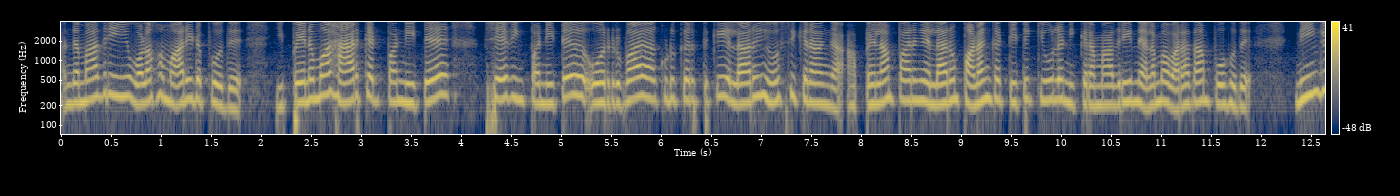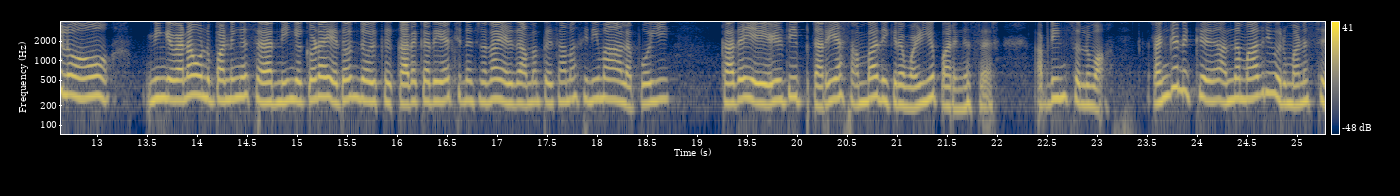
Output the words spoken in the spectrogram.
அந்த மாதிரி உலகம் மாறிட போகுது. இப்போ என்னமோ ஹேர் கட் பண்ணிவிட்டு ஷேவிங் பண்ணிவிட்டு ஒரு ரூபா கொடுக்கறதுக்கு எல்லாரும் யோசிக்கிறாங்க. அப்போல்லாம் பாருங்கள் எல்லோரும் பணம் கட்டிட்டு க்யூவில் நிற்கிற மாதிரி நிலமை வரதான் போகுது. நீங்களும் நீங்கள் வேணால் ஒன்று பண்ணுங்கள் சார். நீங்கள் கூட ஏதோ இந்த கதை கதையாக சின்ன சின்னதாக எழுதாமல் பேசாமல் சினிமாவில் போய் கதையை எழுதி நிறையா சம்பாதிக்கிற வழியை பாருங்கள் சார் அப்படின்னு சொல்லுவான். ரங்கனுக்கு அந்த மாதிரி ஒரு மனசு.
